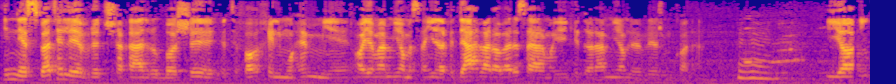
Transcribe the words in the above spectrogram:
این نسبت لورج چقدر باشه اتفاق خیلی مهمیه. آیا من میام مثلا یه دفعه ده برابر سرمایه که دارم میام لورج می‌کنم؟ یا این,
